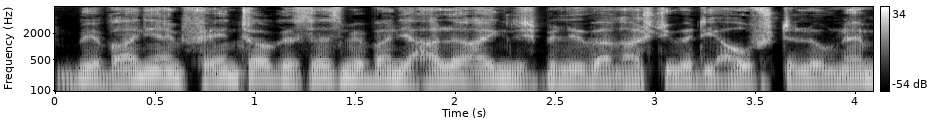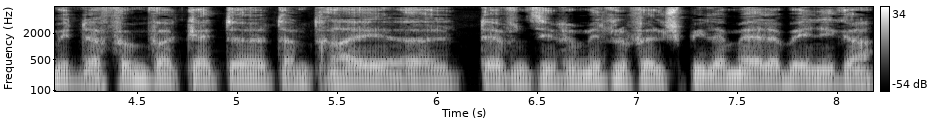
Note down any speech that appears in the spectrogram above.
wir waren ja im Fan-Talk gesessen, wir waren ja alle eigentlich ein überrascht über die Aufstellung, ne? mit der Fünferkette, dann drei äh, defensive Mittelfeldspieler mehr oder weniger,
